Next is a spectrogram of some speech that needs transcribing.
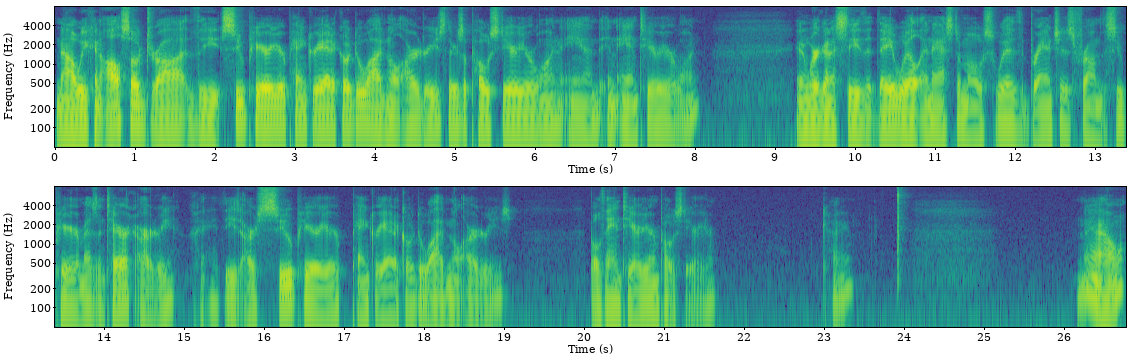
Now we can also draw the superior pancreaticoduodenal arteries. There's a posterior one and an anterior one. And we're going to see that they will anastomose with branches from the superior mesenteric artery. Okay, these are superior pancreaticoduodenal arteries, both anterior and posterior. Okay. Now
